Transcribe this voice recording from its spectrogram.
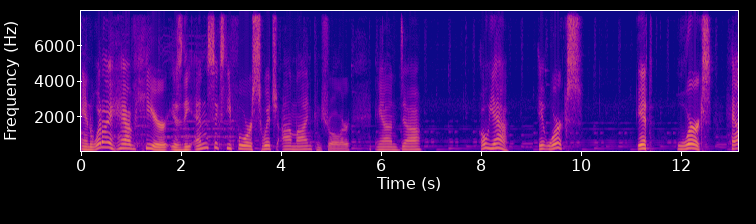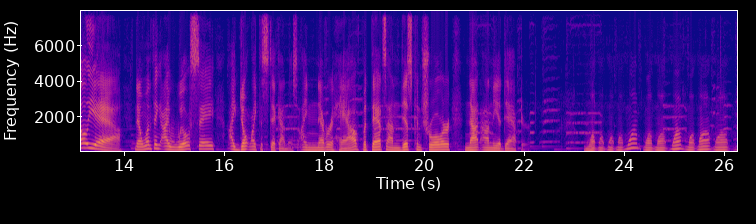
And what I have here is the N64 Switch Online controller. And, uh, oh yeah, it works. It works. Hell yeah. Now, one thing I will say, I don't like the stick on this. I never have, but that's on this controller, not on the adapter. Womp, womp, womp, womp, womp, womp, womp, womp, womp, womp.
